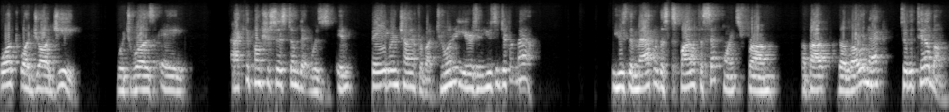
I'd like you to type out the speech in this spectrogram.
Huatuo Jiaji, which was a acupuncture system that was in favor in China for about 200 years and used a different map. Used the map of the spinal facet points from about the lower neck to the tailbone,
